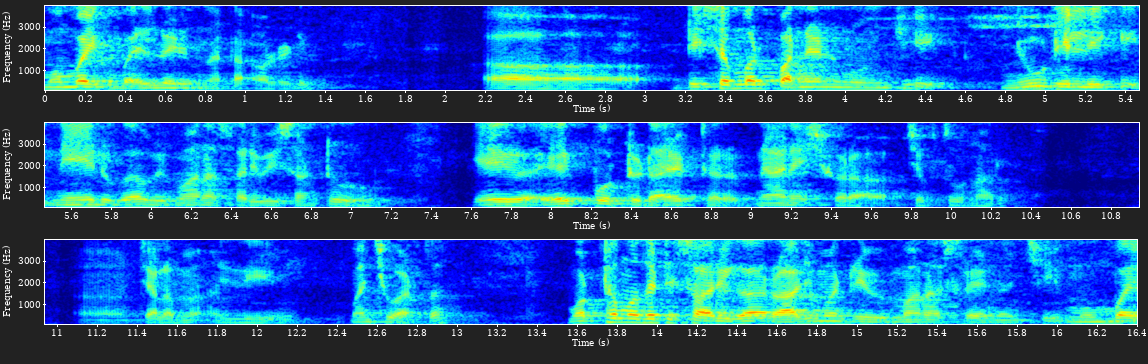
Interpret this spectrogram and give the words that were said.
ముంబైకి బయలుదేరిందట ఆల్రెడీ. డిసెంబర్ పన్నెండు నుంచి న్యూఢిల్లీకి నేరుగా విమాన సర్వీస్ అంటూ ఎయిర్ ఎయిర్పోర్ట్ డైరెక్టర్ జ్ఞానేశ్వర చెప్తున్నారు చాలా మ- ఇది మంచి వార్త. మొట్టమొదటిసారిగా రాజమండ్రి విమానాశ్రయం నుంచి ముంబై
